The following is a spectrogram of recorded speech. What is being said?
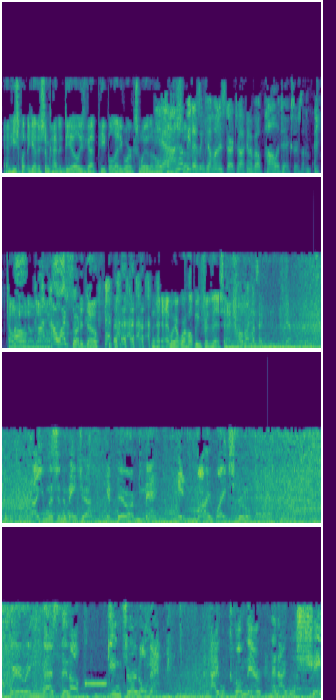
And he's putting together some kind of deal. He's got people that he works with and all Yeah, I kinds of hope stuff. he doesn't come on and start talking about politics or something. Oh, no, no, no, no. Oh, I sort of do. Uh, we're, we're hoping for this, actually. Hold on one second. Now, you listen to me, John. If there are men in my wife's room wearing less than a fucking turtleneck, I will come there and I will shake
